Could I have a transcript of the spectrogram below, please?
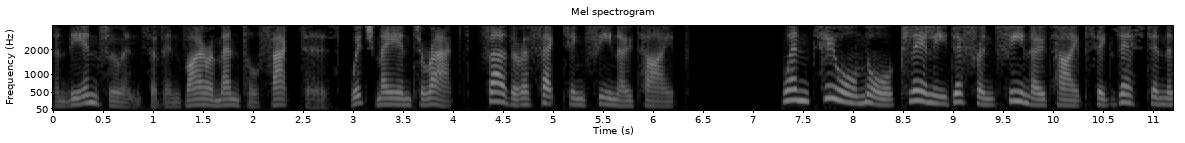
and the influence of environmental factors, which may interact, further affecting phenotype. When two or more clearly different phenotypes exist in the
